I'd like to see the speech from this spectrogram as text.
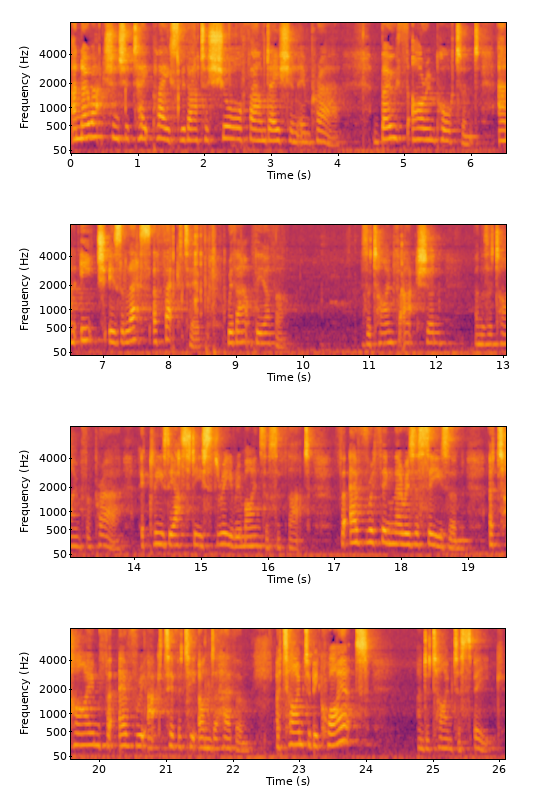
And no action should take place without a sure foundation in prayer both are important, and each is less effective without the other. There's a time for action and there's a time for prayer. Ecclesiastes 3 reminds us of that. For everything there is a season, a time for every activity under heaven, a time to be quiet and a time to speak.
